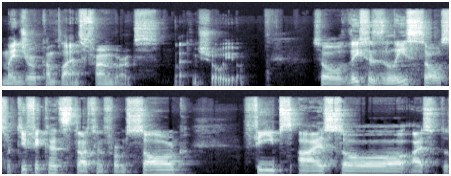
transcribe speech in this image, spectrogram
major compliance frameworks. Let me show you. So this is the list. So certificates starting from SOC, FIPS, ISO, ISO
